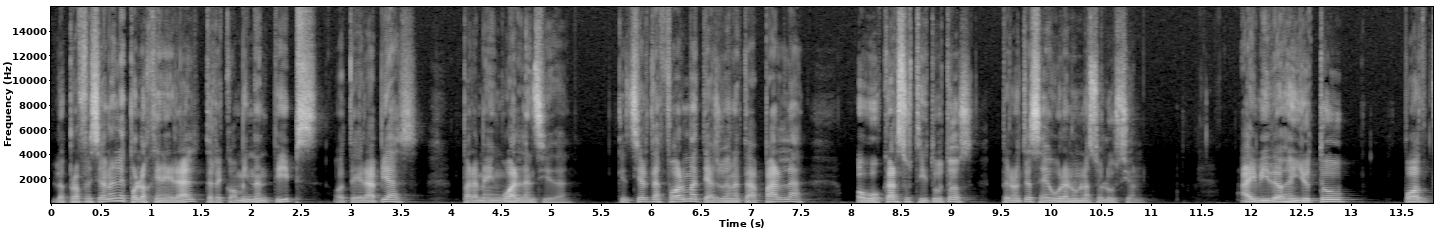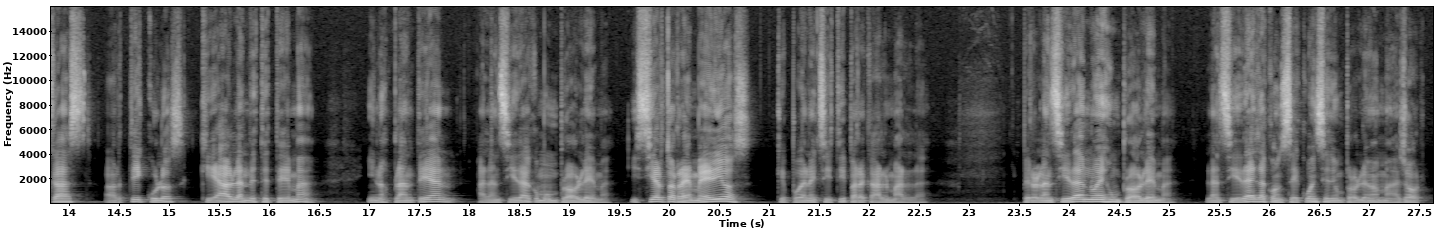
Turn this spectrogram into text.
Los profesionales por lo general te recomiendan tips o terapias para menguar la ansiedad, que en cierta forma te ayudan a taparla o buscar sustitutos, pero no te aseguran una solución. Hay videos en YouTube, podcasts, artículos que hablan de este tema y nos plantean a la ansiedad como un problema y ciertos remedios que pueden existir para calmarla. Pero la ansiedad no es un problema, la ansiedad es la consecuencia de un problema mayor.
